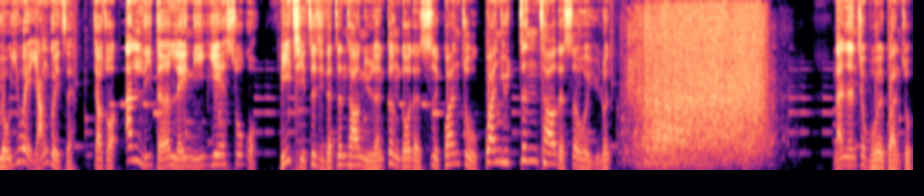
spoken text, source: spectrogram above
有一位洋鬼子叫做安里德雷尼耶说过：“比起自己的贞操，女人更多的是关注关于贞操的社会舆论。男人就不会关注，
